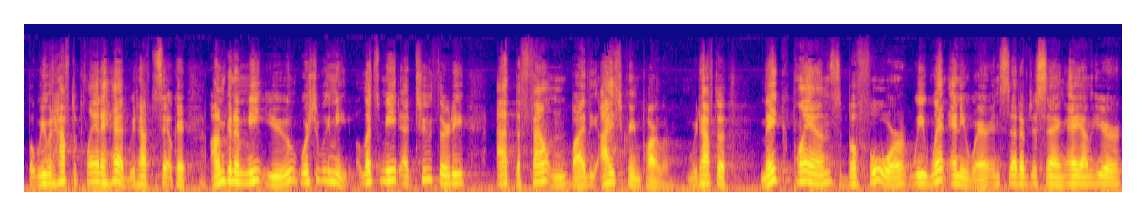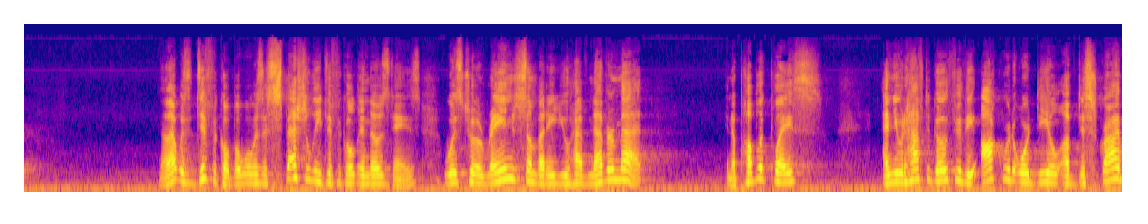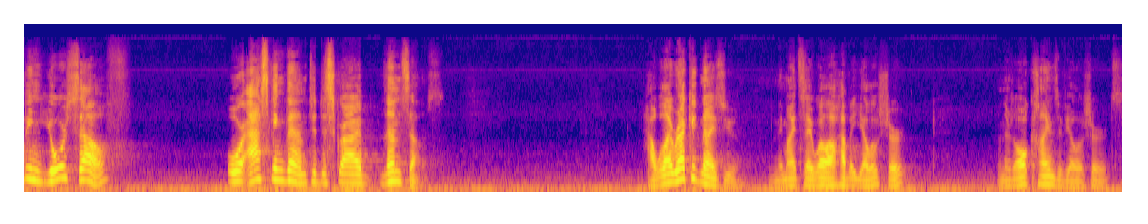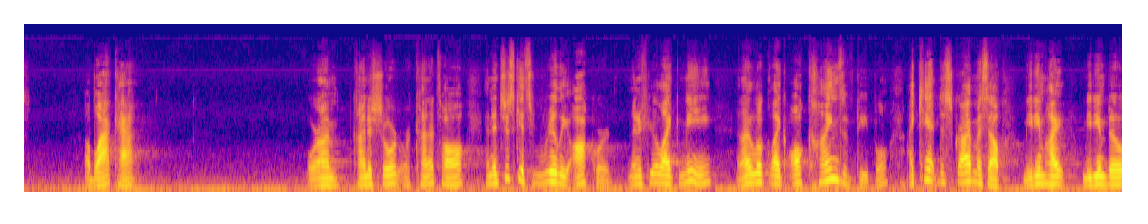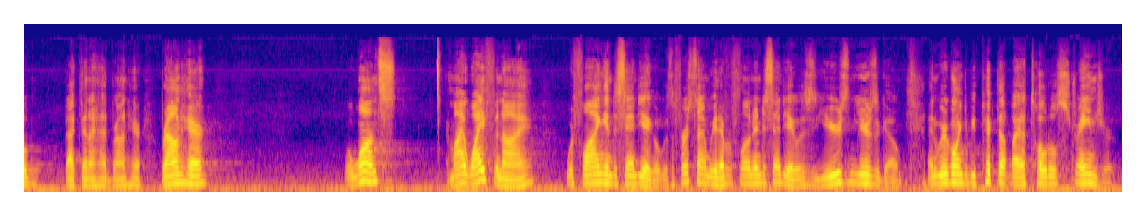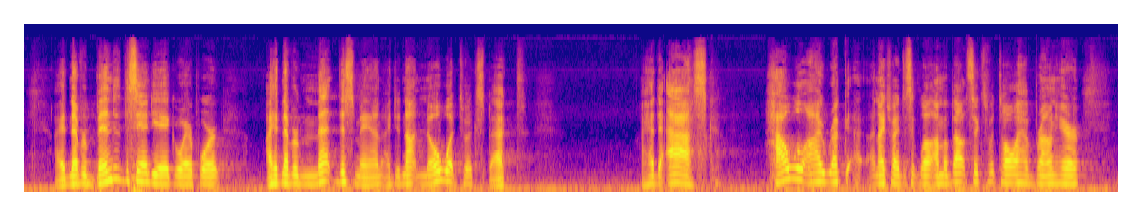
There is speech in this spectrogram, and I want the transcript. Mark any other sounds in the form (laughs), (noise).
But we would have to plan ahead. We'd have to say, okay, I'm going to meet you. Where should we meet? Let's meet at 2:30 at the fountain by the ice cream parlor. We'd have to make plans before we went anywhere instead of just saying, hey, I'm here. Now, that was difficult, but what was especially difficult in those days was to arrange somebody you have never met in a public place, and you would have to go through the awkward ordeal of describing yourself or asking them to describe themselves. How will I recognize you? And they might say, Well, I'll have a yellow shirt and there's all kinds of yellow shirts, a black hat, or I'm kind of short or kind of tall, and it just gets really awkward. And if you're like me, and I look like all kinds of people, I can't describe myself. Medium height, medium build. Back then I had brown hair. Brown hair. Well, once, my wife and I were flying into San Diego. It was the first time we had ever flown into San Diego. This is years and years ago. And we were going to be picked up by a total stranger. I had never been to the San Diego airport. I had never met this man. I did not know what to expect. I had to ask, how will I rec-? And I tried to say, well, I'm about six foot tall. I have brown hair.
